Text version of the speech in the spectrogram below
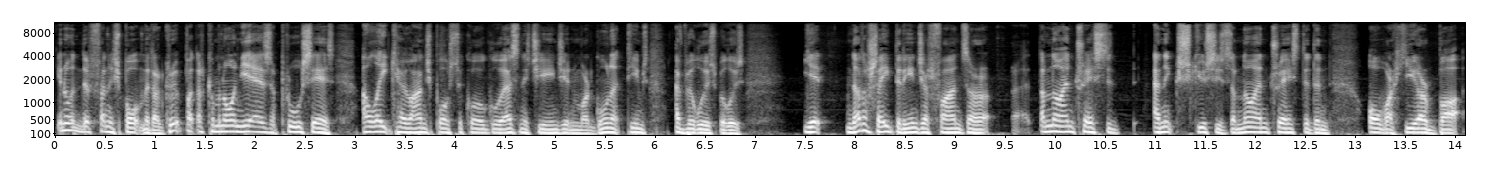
you know, and they're finished bottom of their group, but they're coming on, yeah, it's a process. I like how Ange Postecoglou isn't changing. We're going at teams. If we lose, we lose. Yet, another side, the Rangers fans are they're not interested in excuses. They're not interested in, oh, we're here, but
